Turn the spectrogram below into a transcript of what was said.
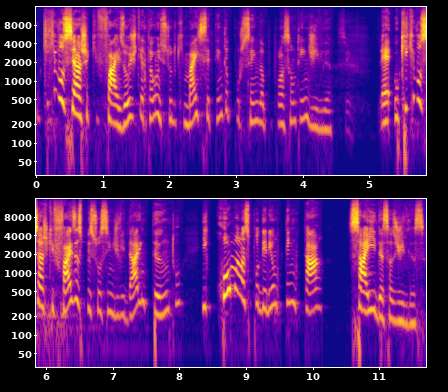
O que, que você acha que faz? Hoje tem até um estudo que mais de 70% da população tem dívida. Sim. É, o que, que você acha que faz as pessoas se endividarem tanto e como elas poderiam tentar sair dessas dívidas?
